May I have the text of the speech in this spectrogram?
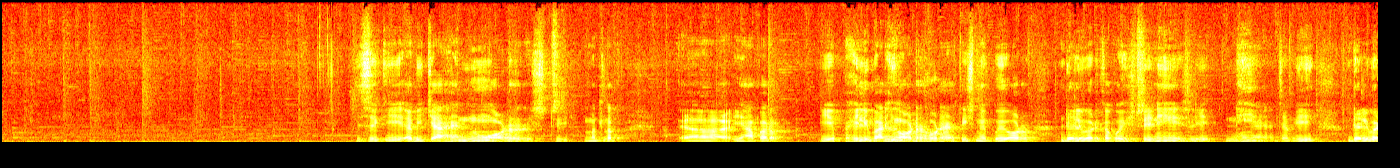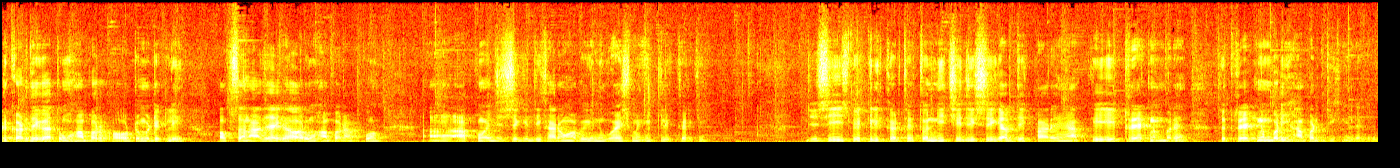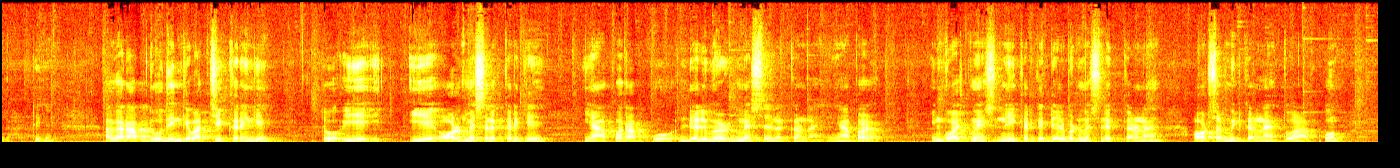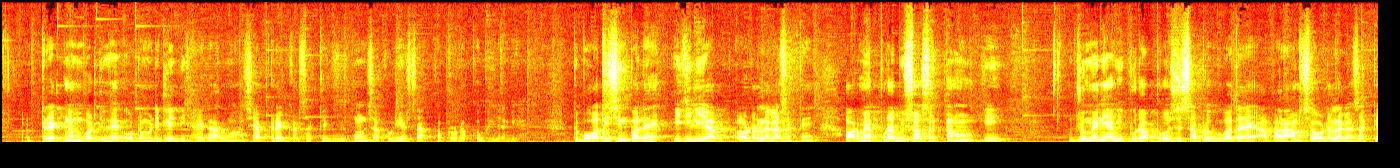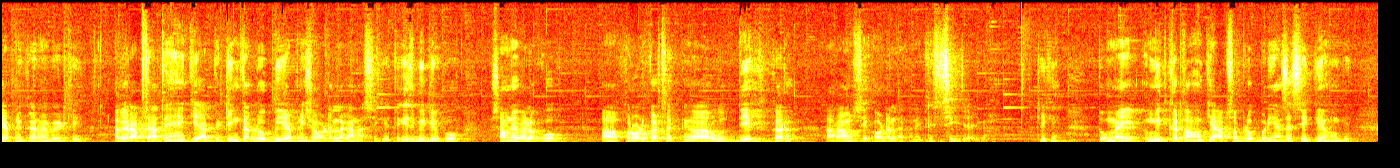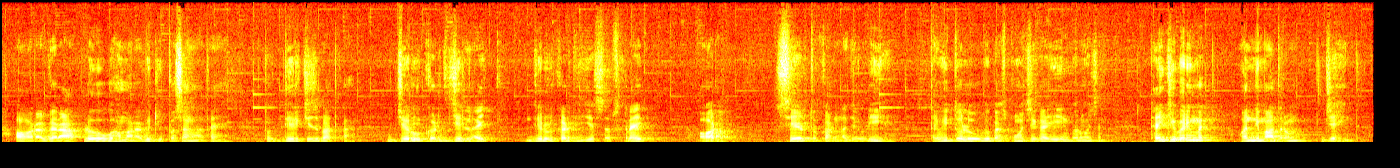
जैसे कि अभी क्या है नो ऑर्डर हिस्ट्री मतलब यहाँ पर ये पहली बार ही ऑर्डर हो रहा है तो इसमें कोई और डिलीवर का कोई हिस्ट्री नहीं है, इसलिए नहीं आया। जब ये डिलीवर कर देगा तो वहाँ पर ऑटोमेटिकली ऑप्शन आ जाएगा और वहाँ पर आपको आपको मैं जैसे कि दिखा रहा हूँ पर इन्वॉइस में ही क्लिक करके। जैसे ही इस पर क्लिक करते हैं तो नीचे जैसे कि आप देख पा रहे हैं आप कि ये ट्रैक नंबर है तो ट्रैक नंबर यहाँ पर दिखने लगेगा, ठीक है? अगर आप दो दिन के बाद चेक करेंगे तो ये ये ऑल में सेलेक्ट करके यहाँ पर आपको डिलीवर्ड में सेलेक्ट करना है। यहाँ पर इन्वॉइस में नहीं करके डिलीवर्ड में सेलेक्ट करना है और सबमिट करना है तो आपको ट्रैक नंबर जो है ऑटोमेटिकली दिखाएगा और वहाँ से आप ट्रैक कर सकते हैं कि कौन सा कुरियर से आपका प्रोडक्ट को भेजा गया तो बहुत ही सिंपल है इजीली आप ऑर्डर लगा सकते हैं और मैं पूरा विश्वास रखता हूँ कि जो मैंने अभी पूरा प्रोसेस आप लोगों को बताया, आप आराम से ऑर्डर लगा सकते हैं अपने घर में बैठ के। अगर आप चाहते हैं कि आपकी टीम का लोग भी अपनी से ऑर्डर लगाना सीखे तो इस वीडियो को सामने वालों को फॉरवर्ड कर सकते हैं और वो देख कर आराम से ऑर्डर लगाने के लिए सीख जाएगा। ठीक है? तो मैं उम्मीद करता हूँ कि आप सब लोग बढ़िया से सीख गए होंगे। और अगर आप लोगों को हमारा वीडियो पसंद आता है तो देर किस बात का? ज़रूर कर दीजिए लाइक ज़रूर कर दीजिए सब्सक्राइब और शेयर तो करना ज़रूरी है। तभी तो लोगों के पास पहुँचेगा ये information thank you very much वंदे मातरम जय हिंद।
